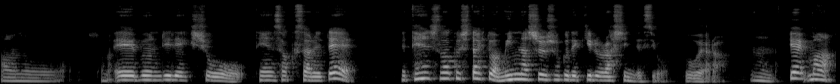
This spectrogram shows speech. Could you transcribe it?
あのその英文履歴書を添削されてで添削した人はみんな就職できるらしいんですよ。どうやら。うん、でま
